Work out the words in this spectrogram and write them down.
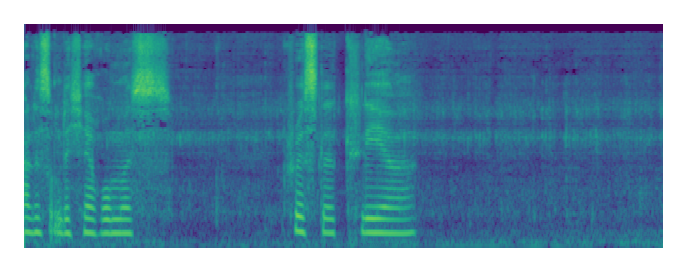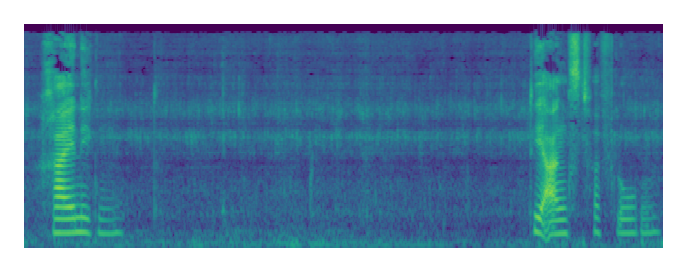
Alles um dich herum ist crystal clear, reinigend. Die Angst verflogen.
